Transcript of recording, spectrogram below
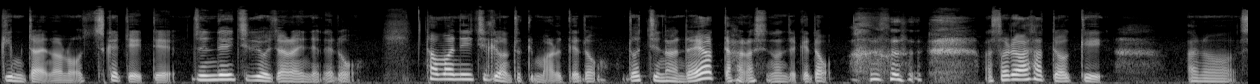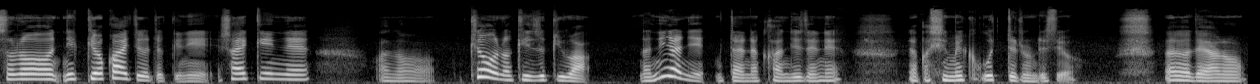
記みたいなのをつけていて、全然一行じゃないんだけど、たまに一行の時もあるけど、どっちなんだよって話なんだけど。それはさておき、あの、その日記を書いてる時に、最近ね、あの、今日の気づきは、何々みたいな感じでね、なんか締めくくってるんですよ。なので、あの、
